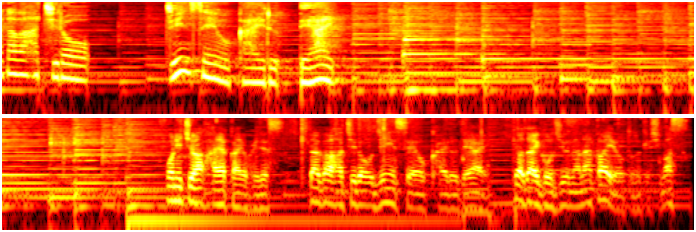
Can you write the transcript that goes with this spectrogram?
北川八郎人生を変える出会い。こんにちは早川洋平です。北川八郎人生を変える出会い。今日は第57回をお届けします。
